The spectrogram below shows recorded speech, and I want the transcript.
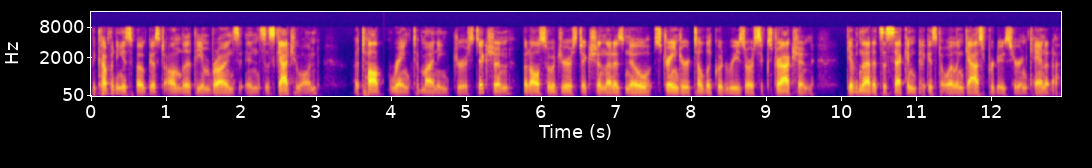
The company is focused on lithium brines in Saskatchewan, a top ranked mining jurisdiction, but also a jurisdiction that is no stranger to liquid resource extraction given that it's the second biggest oil and gas producer in Canada.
